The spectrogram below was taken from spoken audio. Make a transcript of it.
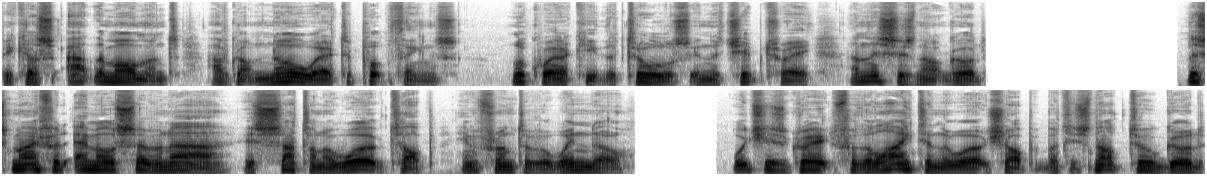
because at the moment I've got nowhere to put things. Look where I keep the tools in the chip tray and this is not good. This Myford ML7R is sat on a worktop in front of a window, which is great for the light in the workshop but it's not too good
